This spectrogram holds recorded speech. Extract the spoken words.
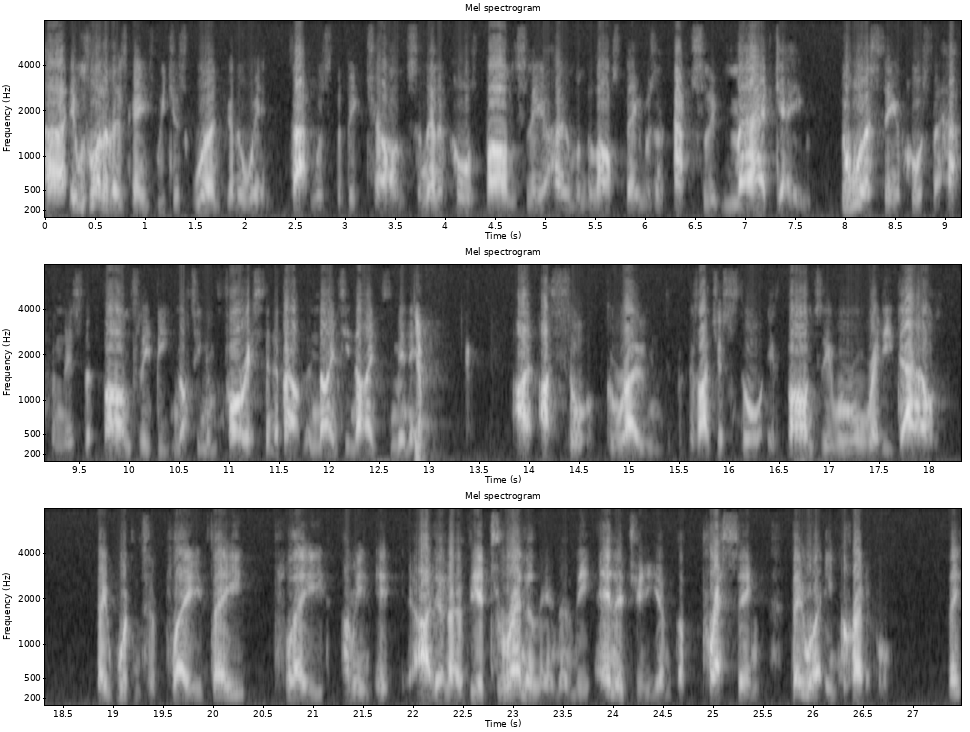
Uh, it was one of those games we just weren't going to win. That was the big chance. And then, of course, Barnsley at home on the last day was an absolute mad game. The worst thing, of course, that happened is that Barnsley beat Nottingham Forest in about the 99th minute. Yep. I, I sort of groaned because I just thought if Barnsley were already down, they wouldn't have played. They played, I mean, it, I don't know, the adrenaline and the energy and the pressing, they were incredible. They,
